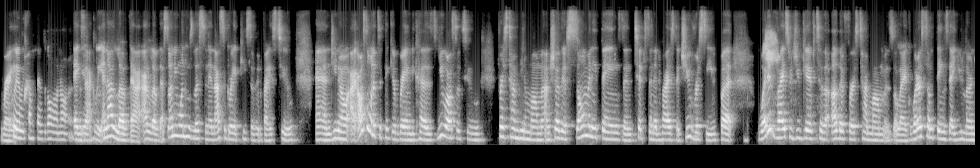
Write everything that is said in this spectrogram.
Right. Clearly something's going on. Exactly. Yeah. And I love that. I love that. So anyone who's listening, that's a great piece of advice too. And you know, I also wanted to pick your brain because you also too, first time being a mama, I'm sure there's so many things and tips and advice that you've received, but what advice would you give to the other first time mamas or like what are some things that you learned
